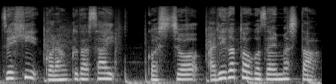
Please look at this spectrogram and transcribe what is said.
ぜひご覧ください。ご視聴ありがとうございました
